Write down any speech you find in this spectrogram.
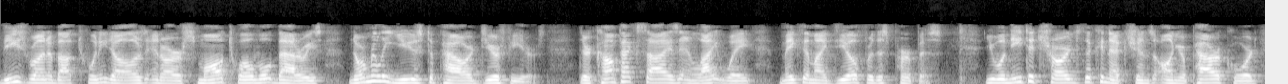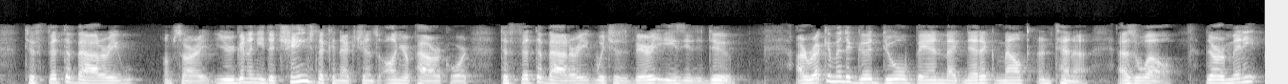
These run about $20 and are small 12 volt batteries normally used to power deer feeders. Their compact size and lightweight make them ideal for this purpose. You will need to charge the connections on your power cord to fit the battery. I'm sorry, you're going to need to change the connections on your power cord to fit the battery, which is very easy to do. I recommend a good dual band magnetic mount antenna as well. There are many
